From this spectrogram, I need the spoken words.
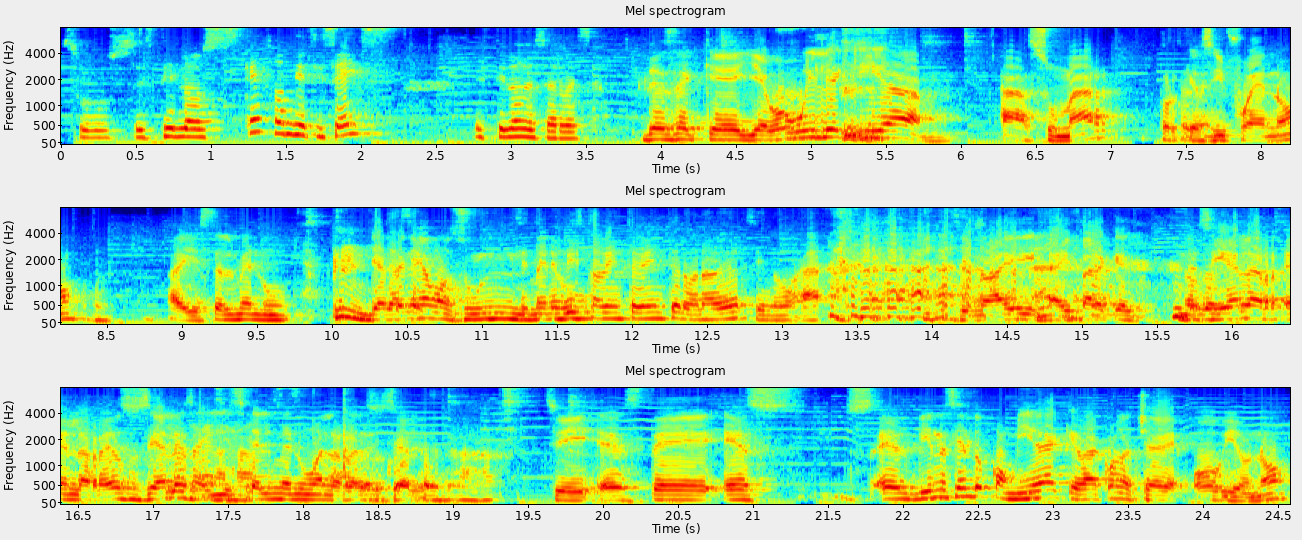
sus estilos, ¿qué? Son 16 estilos de cerveza. Desde que llegó Willy aquí a, a sumar, porque así fue, ¿no? Ahí está el menú. ya, Ya sé. teníamos un Si menú. vista 2020 lo van a ver, si no... ah. Si no, hay, hay para que nos sigan en, la- en las redes sociales, ahí está el menú en las redes sociales. Ajá. Sí, este es, es- viene siendo comida que va con la cheve, obvio, ¿no?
